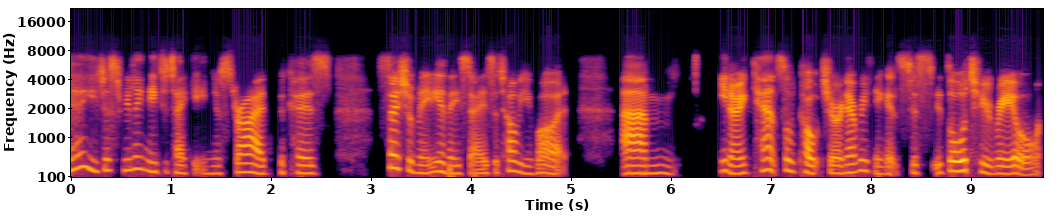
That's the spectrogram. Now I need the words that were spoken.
yeah, you just really need to take it in your stride because social media these days, I tell you what, um, you know, cancel culture and everything, it's just, it's all too real.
